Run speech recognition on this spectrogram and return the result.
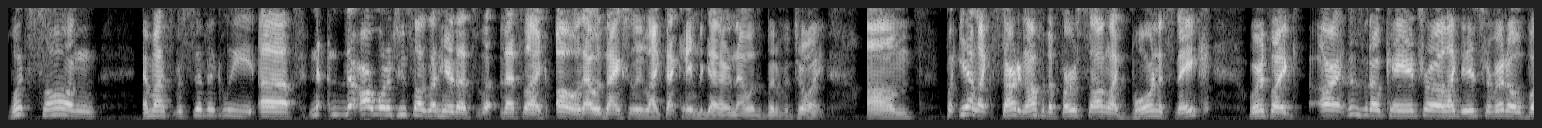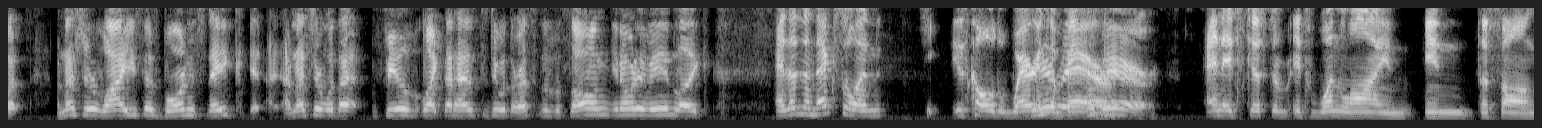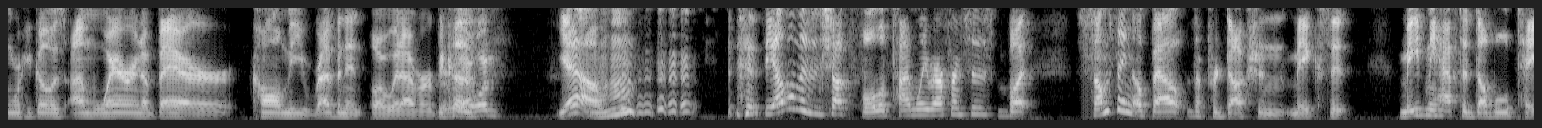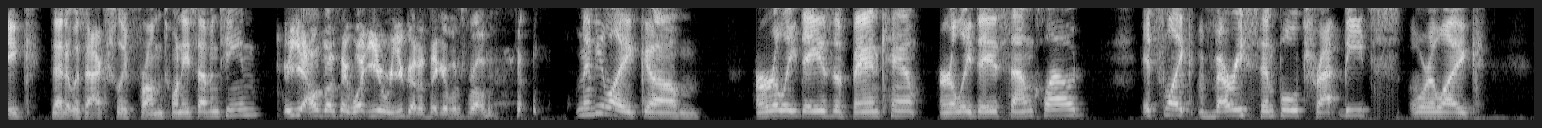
what song am I specifically? Uh, n- there are one or two songs on here that's that's like, oh, that was actually like that came together, and that was a bit of a joint. Um, but yeah, like starting off with the first song, like "Born a Snake," where it's like, all right, this is an okay intro. I like the instrumental, but I'm not sure why he says "born a snake." I'm not sure what that feels like. That has to do with the rest of the song. You know what I mean? Like And then the next one he- is called Wearing, the wearing Bear. a bear. and it's just a, it's one line in the song where he goes, "I'm wearing a bear, call me Revenant or whatever." Because that one? yeah, mhm. the album isn't chock full of timely references, but something about the production makes it made me have to double take that it was actually from 2017. Yeah, I was about to say, what year were you gonna think it was from? Maybe like um, early days of Bandcamp, early days SoundCloud. It's like very simple trap beats, or like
